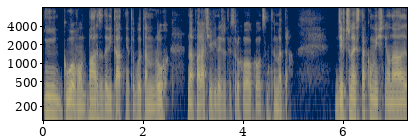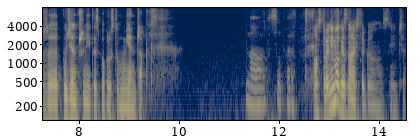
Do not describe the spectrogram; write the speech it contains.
i głową, bardzo delikatnie. To był tam ruch na aparacie, widać, że to jest ruch o około centymetra. Dziewczyna jest tak umieśniona, że później przy niej to jest po prostu mięczak. No, super. Ostro, nie mogę znaleźć tego zdjęcia.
